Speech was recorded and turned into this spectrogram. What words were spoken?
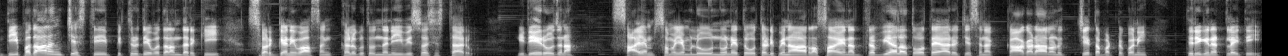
దీపదానం చేస్తే పితృదేవతలందరికీ స్వర్గనివాసం కలుగుతుందని విశ్వసిస్తారు. ఇదే రోజున సాయం సమయంలో నూనెతో తడిపిన రసాయన ద్రవ్యాలతో తయారు చేసిన కాగడాలను చేతబట్టుకొని తిరిగినట్లయితే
